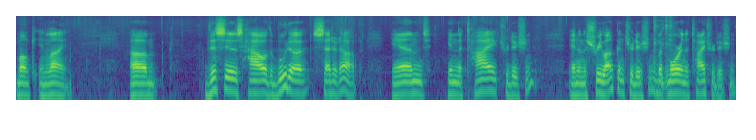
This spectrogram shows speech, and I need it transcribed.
monk in line. Um, this is how the Buddha set it up. And in the Thai tradition and in the Sri Lankan tradition, but more in the Thai tradition,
